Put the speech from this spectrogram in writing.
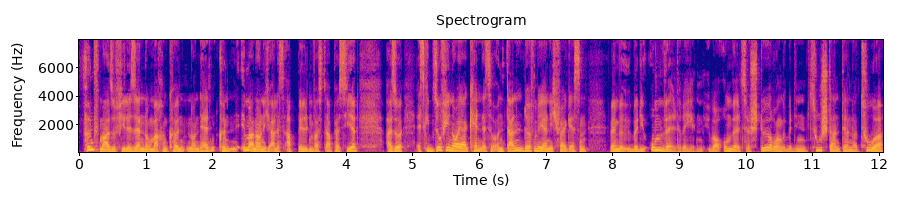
fünfmal so viele Sendungen machen könnten und hätten, könnten immer noch nicht alles abbilden, was da passiert. Also es gibt so viele neue Erkenntnisse und dann dürfen wir ja nicht vergessen, wenn wir über die Umwelt reden, über Umweltzerstörung, über den Zustand der Natur,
